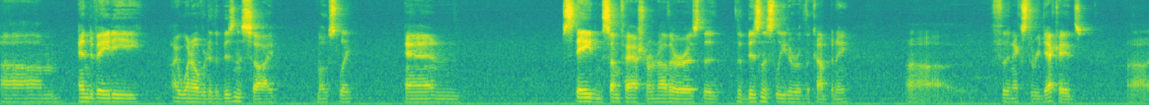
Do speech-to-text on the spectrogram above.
Um, end of '80, I went over to the business side, mostly, and stayed in some fashion or another as the, the business leader of the company uh, for the next three decades. Uh,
